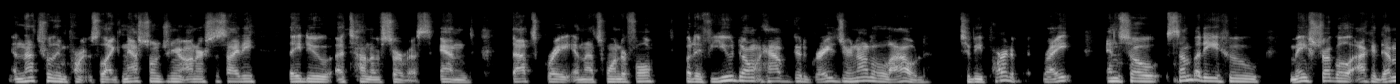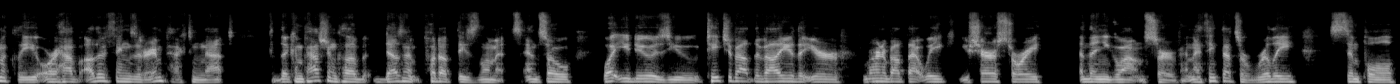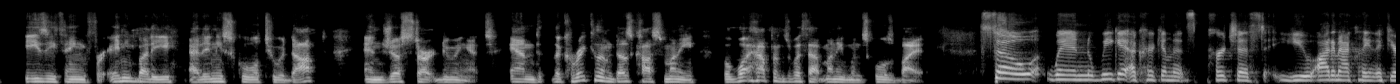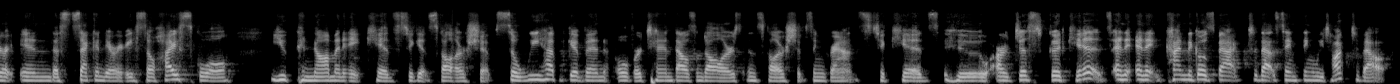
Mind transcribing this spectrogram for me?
and that's really important. So like National Junior Honor Society, they do a ton of service and that's great and that's wonderful. But if you don't have good grades, you're not allowed to be part of it, right? And so somebody who may struggle academically or have other things that are impacting that, the Compassion Club doesn't put up these limits. And so what you do is you teach about the value that you're learn about that week, you share a story, and then you go out and serve. And I think that's a really simple easy thing for anybody at any school to adopt and just start doing it. And the curriculum does cost money, but what happens with that money when schools buy it? So when we get a curriculum that's purchased, you automatically, and if you're in the secondary, so high school, you can nominate kids to get scholarships. So we have given over $10,000 in scholarships and grants to kids who are just good kids. And, and it kind of goes back to that same thing we talked about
